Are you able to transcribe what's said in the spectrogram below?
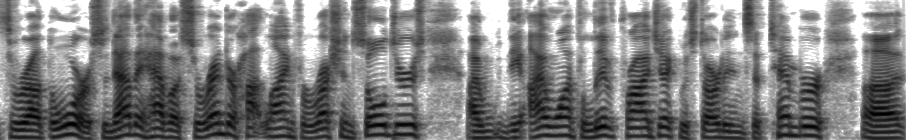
throughout the war. So now they have a surrender hotline for Russian soldiers. I, the I Want to Live project was started in September. Uh,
